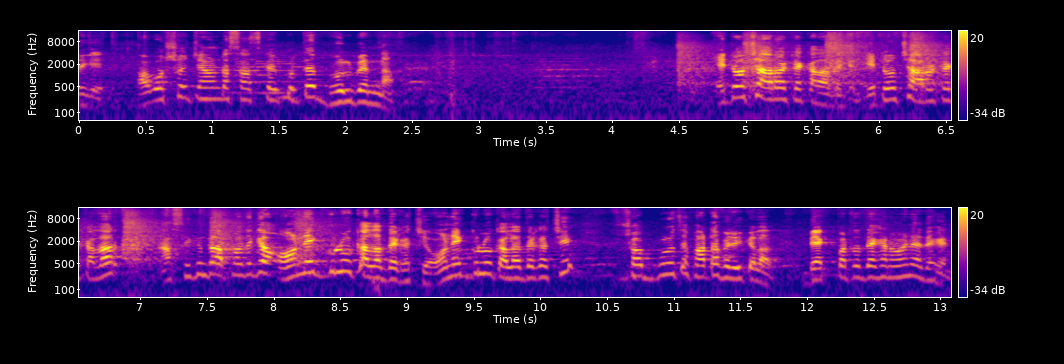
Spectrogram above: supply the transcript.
থেকে। অবশ্যই চ্যানেলটা সাবস্ক্রাইব করতে ভুলবেন না। এটা হচ্ছে আরও একটা কালার দেখেন। এটা হচ্ছে আরও একটা কালার আজকে কিন্তু আপনাদেরকে অনেকগুলো কালার দেখাচ্ছি, অনেকগুলো কালার দেখাচ্ছি। সবগুলো হচ্ছে ফাটাফাটি কালার ব্যাক পাটা দেখানো হয় না, দেখেন।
